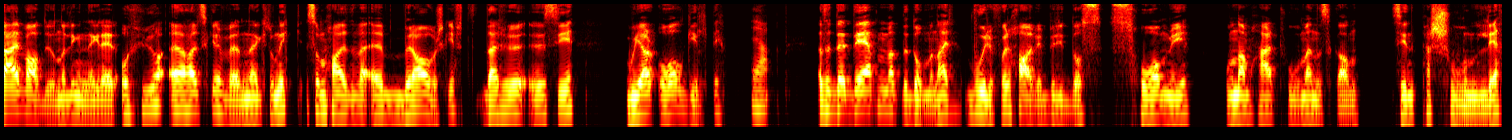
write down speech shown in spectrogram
Der var det jo noe lignende greier. Og hun eh, har skrevet en kronikk som har en bra overskrift, der hun eh, sier We are all guilty. Ja. Altså det, det er på en måte dommen her. Hvorfor har vi brydd oss så mye om de her to menneskene sin personlige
